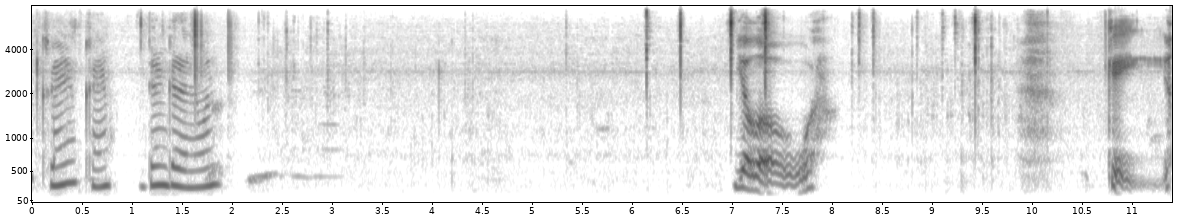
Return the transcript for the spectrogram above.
Okay, okay. Didn't get anyone. Yellow. Okay.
